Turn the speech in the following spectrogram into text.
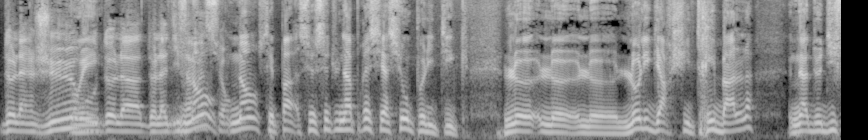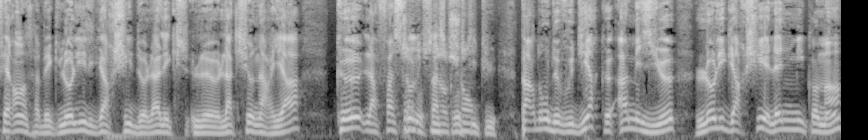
de, l'injure ou de la de la diffamation. Non, non, c'est pas c'est une appréciation politique. Le l'oligarchie tribale n'a de différence avec l'oligarchie de l'actionnariat que la façon dont ça se constitue. Pardon de vous dire que, à mes yeux, l'oligarchie est l'ennemi commun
